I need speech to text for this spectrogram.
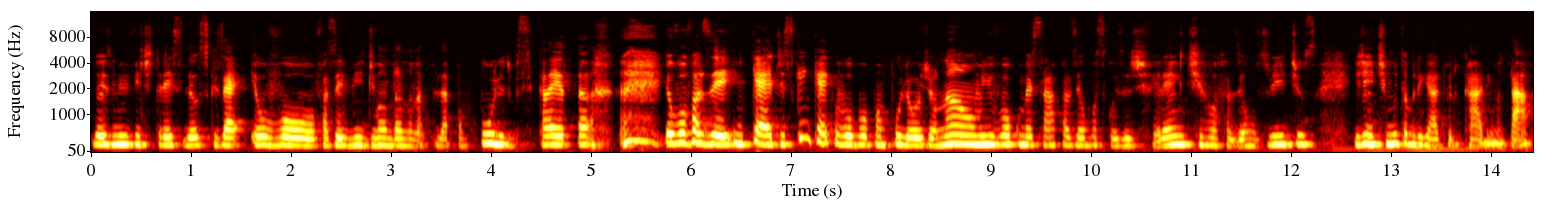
2023, se Deus quiser, eu vou fazer vídeo andando na, na Pampulha de bicicleta. Eu vou fazer enquetes, quem quer que eu vou pra Pampulha hoje ou não. E vou começar a fazer umas coisas diferentes, vou fazer uns vídeos. E, gente, muito obrigada pelo carinho, tá?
